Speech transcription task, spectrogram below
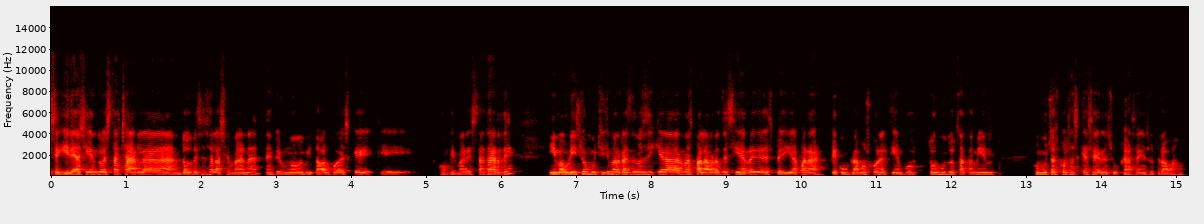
seguiré haciendo esta charla dos veces a la semana. Tendré un nuevo invitado el jueves que confirmaré esta tarde. Y Mauricio, muchísimas gracias. No sé si quiera dar unas palabras de cierre y de despedida para que cumplamos con el tiempo. Todo el mundo está también con muchas cosas que hacer en su casa y en su trabajo.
